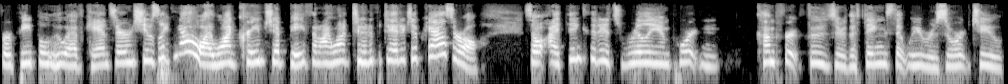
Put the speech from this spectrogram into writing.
for people who have cancer? And she was like, No, I want cream chip beef and I want tuna potato chip casserole. So I think that it's really important. Comfort foods are the things that we resort to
